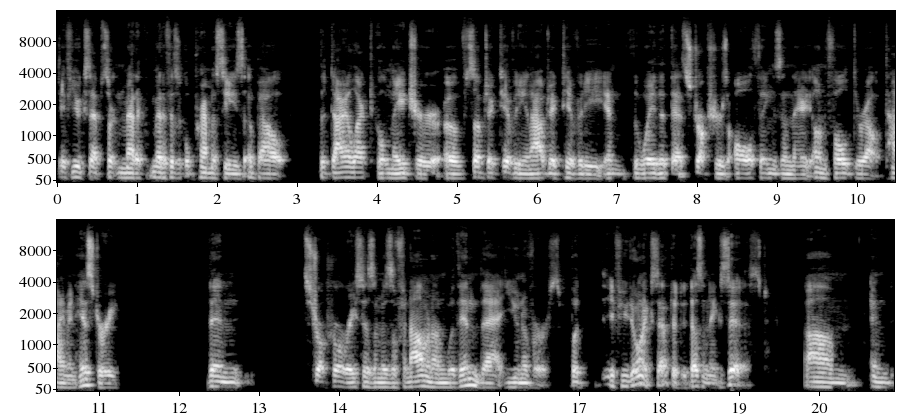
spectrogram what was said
If you accept certain meta- metaphysical premises about the dialectical nature of subjectivity and objectivity and the way that that structures all things and they unfold throughout time and history, then structural racism is a phenomenon within that universe. But if you don't accept it, it doesn't exist. Um, and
